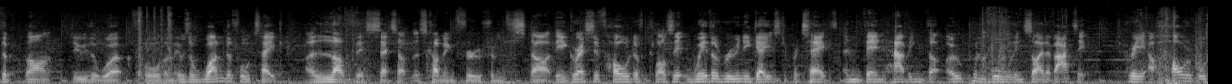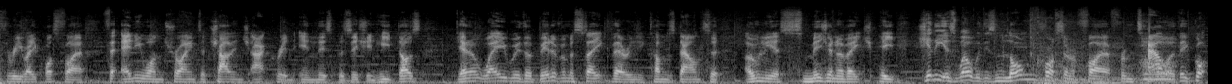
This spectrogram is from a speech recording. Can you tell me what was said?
the plant do the work for them. It was a wonderful take. I love this setup that's coming through from the start. The aggressive hold of Closet with Aruni Gates to protect, and then having the open wall inside of Attic create a horrible three-way crossfire for anyone trying to challenge Akrin in this position. He does get away with a bit of a mistake there as he comes down to only a smidgen of HP. Chili as well with his long crosser fire from tower. They've got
